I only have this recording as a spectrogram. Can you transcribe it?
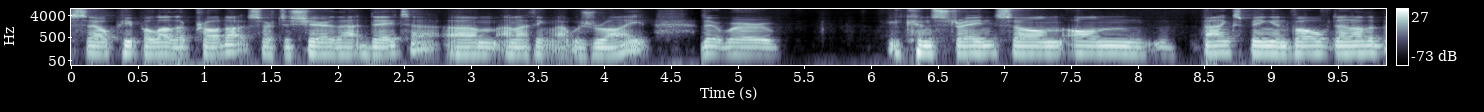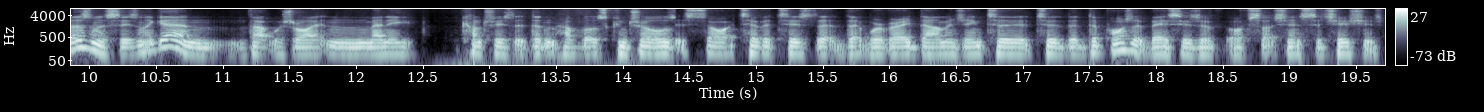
sell people other products or to share that data. Um, and I think that was right. There were constraints on on banks being involved in other businesses. And again, that was right in many countries that didn't have those controls. Saw activities that, that were very damaging to, to the deposit bases of, of such institutions.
